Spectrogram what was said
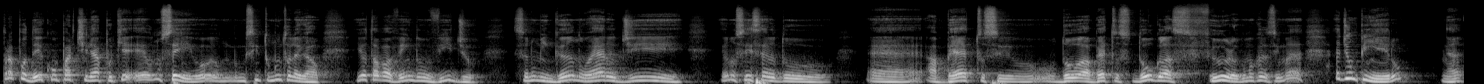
para poder compartilhar, porque eu não sei, eu, eu me sinto muito legal. E eu estava vendo um vídeo, se eu não me engano, era o de. Eu não sei se era do. É, Abetos, o do, Abetos Douglas Fuhr, alguma coisa assim, mas é de um pinheiro, né,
